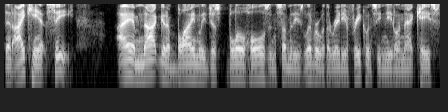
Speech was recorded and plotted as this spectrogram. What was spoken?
that I can't see. I am not going to blindly just blow holes in somebody's liver with a radiofrequency needle in that case.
